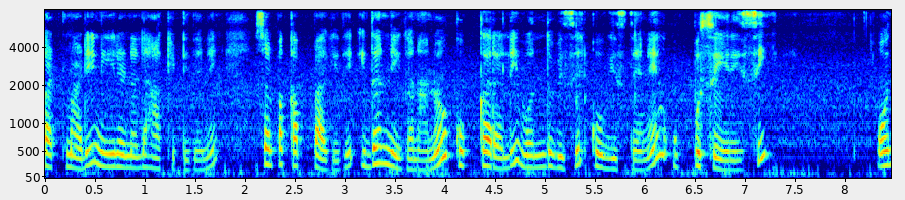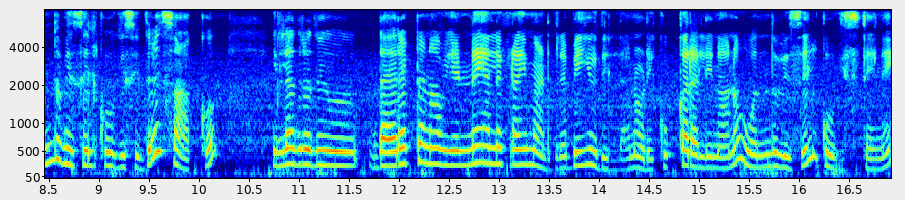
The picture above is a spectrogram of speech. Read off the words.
ಕಟ್ ಮಾಡಿ ನೀರಿನಲ್ಲಿ ಹಾಕಿಟ್ಟಿದ್ದೇನೆ. ಸ್ವಲ್ಪ ಕಪ್ಪಾಗಿದೆ ಇದನ್ನೀಗ ನಾನು ಕುಕ್ಕರಲ್ಲಿ ಒಂದು ವಿಸಿಲ್ ಕೂಗಿಸ್ತೇನೆ. ಉಪ್ಪು ಸೇರಿಸಿ. ಒಂದು ವಿಸಿಲ್ ಕೂಗಿಸಿದರೆ ಸಾಕು. ಇಲ್ಲದ್ರದ್ದು ಡೈರೆಕ್ಟ್ ನಾವು ಎಣ್ಣೆಯಲ್ಲೇ ಫ್ರೈ ಮಾಡಿದರೆ ಬೇಯುವುದಿಲ್ಲ. ನೋಡಿ ಕುಕ್ಕರಲ್ಲಿ ನಾನು ಒಂದು ವಿಸಿಲ್ ಕೂಗಿಸ್ತೇನೆ.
